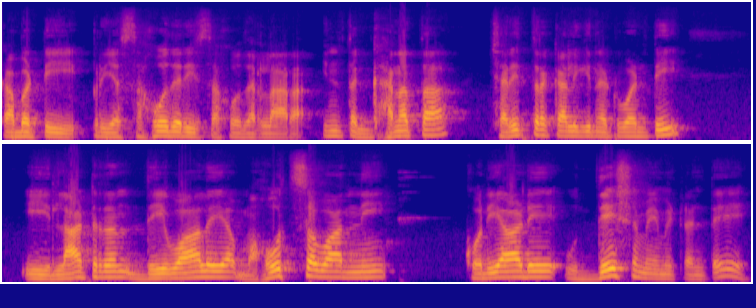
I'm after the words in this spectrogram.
కాబట్టి ప్రియ సహోదరి సహోదరులారా ఇంత ఘనత చరిత్ర కలిగినటువంటి ఈ లాటరన్ దేవాలయ మహోత్సవాన్ని కొనియాడే ఉద్దేశం ఏమిటంటే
